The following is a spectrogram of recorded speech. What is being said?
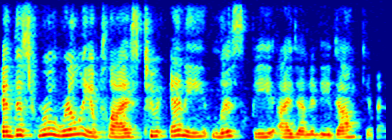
And this rule really applies to any List B identity document.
